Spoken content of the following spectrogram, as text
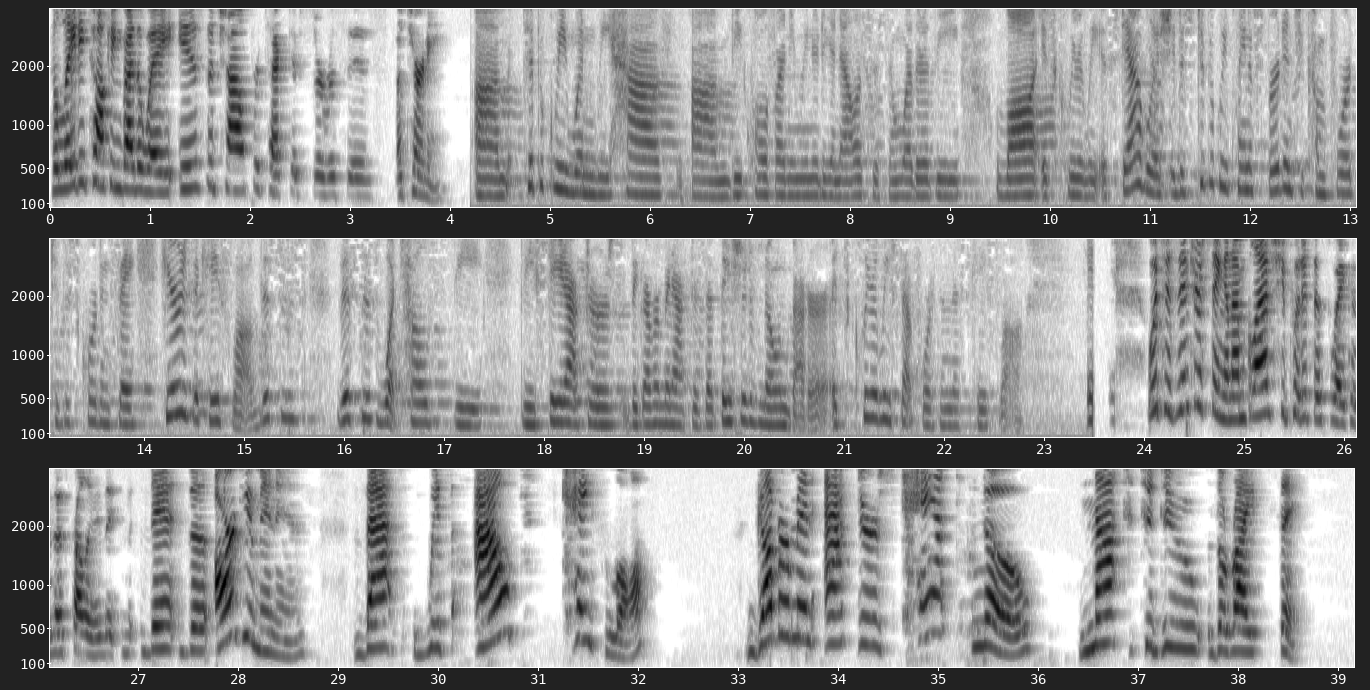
The lady talking, by the way, is the Child Protective Services attorney. Um, typically, when we have um, the qualified immunity analysis and whether the law is clearly established, it is typically plaintiff's burden to come forward to this court and say, "Here's the case law. This is what tells the state actors, the government actors, that they should have known better. It's clearly set forth in this case law." Which is interesting, and I'm glad she put it this way because that's probably the argument is that without case law government actors can't know not to do the right thing,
